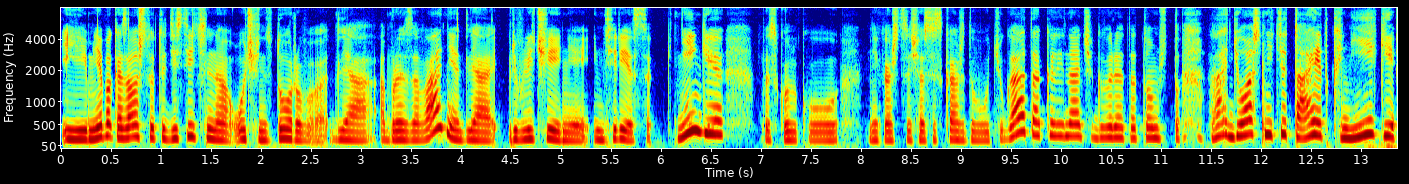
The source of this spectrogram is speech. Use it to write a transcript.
И мне показалось, что это действительно очень здорово для образования, для привлечения интереса к книге, поскольку, мне кажется, сейчас из каждого утюга так или иначе говорят о том, что молодежь не читает книги,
